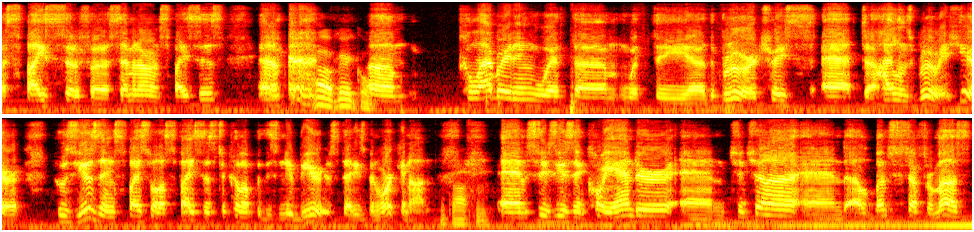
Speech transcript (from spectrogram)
a spice sort of a seminar on spices. Um, oh, very cool. Um, collaborating with um, with the uh, the brewer Trace at uh, Highlands Brewery here, who's using Spice Spicewalla spices to come up with these new beers that he's been working on. That's awesome. And so he's using coriander and chinchilla and a bunch of stuff from us,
